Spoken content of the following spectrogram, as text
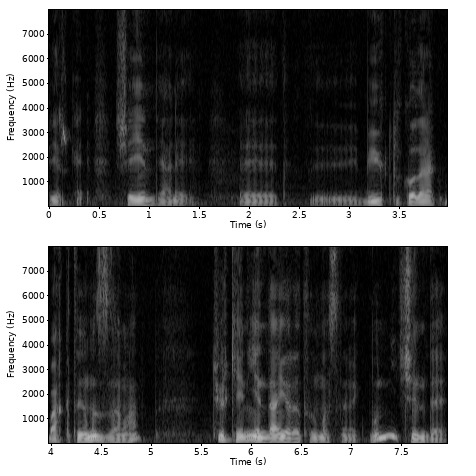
bir şeyin yani e, büyüklük olarak baktığımız zaman Türkiye'nin yeniden yaratılması demek. Bunun içinde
